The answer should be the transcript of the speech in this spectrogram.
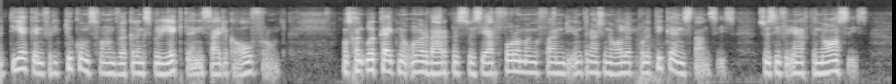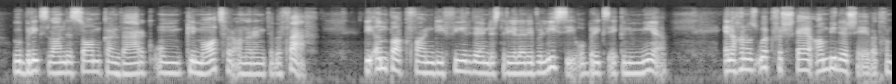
beteken vir die toekoms van ontwikkelingsprojekte in die suidelike halfrond. Ons gaan ook kyk na onderwerpe soos die hervorming van die internasionale politieke instansies, soos die Verenigde Nasies, hoe BRICS lande saam kan werk om klimaatsverandering te beveg, die impak van die 4de industriële revolusie op BRICS ekonomie. En dan gaan ons ook verskeie aanbieders hê wat gaan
